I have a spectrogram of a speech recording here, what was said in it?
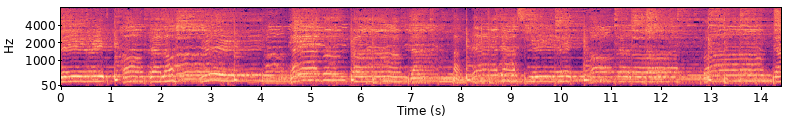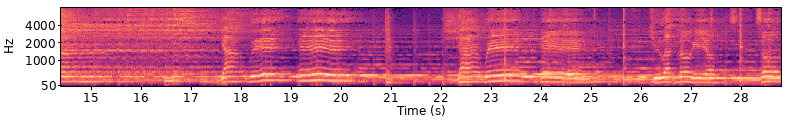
Spirit of the Lord heaven come down. Let the of the Lord so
